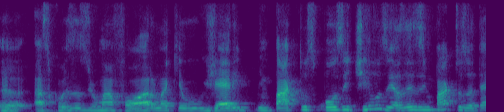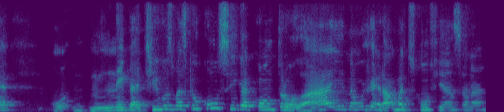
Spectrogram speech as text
uh, as coisas de uma forma que eu gere impactos positivos e às vezes impactos até negativos, mas que eu consiga controlar e não gerar uma desconfiança na,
